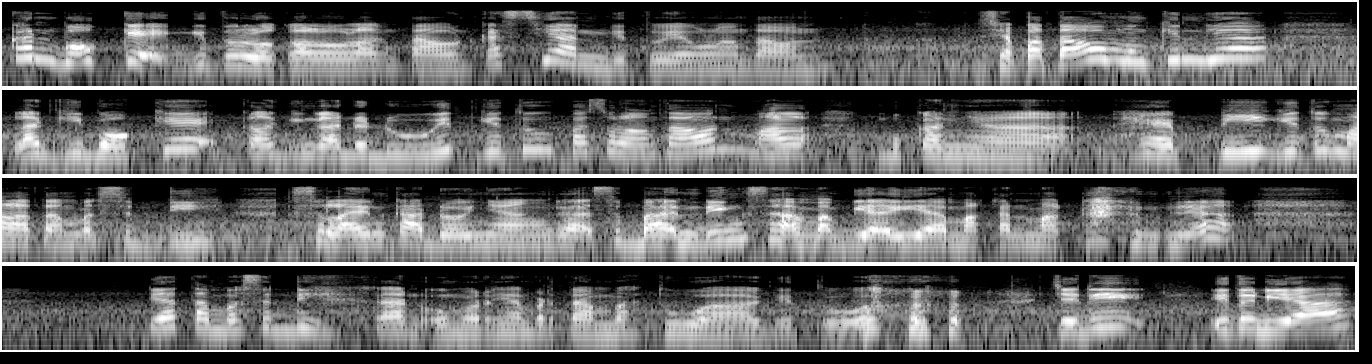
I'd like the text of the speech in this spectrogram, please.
kan bokek gitu loh kalau ulang tahun. Kasihan gitu yang ulang tahun. Siapa tahu mungkin dia lagi bokek lagi nggak ada duit gitu pas ulang tahun malah bukannya happy gitu malah tambah sedih. Selain kadonya nggak sebanding sama biaya makan makannya dia tambah sedih kan umurnya bertambah tua gitu. Jadi itu dia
